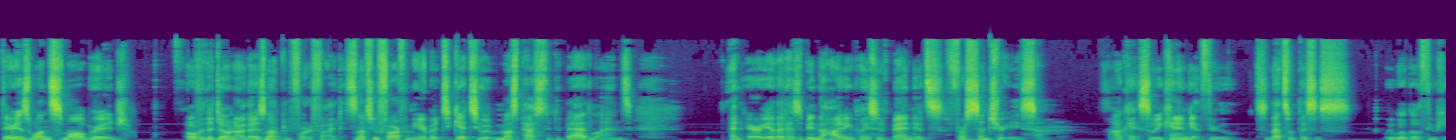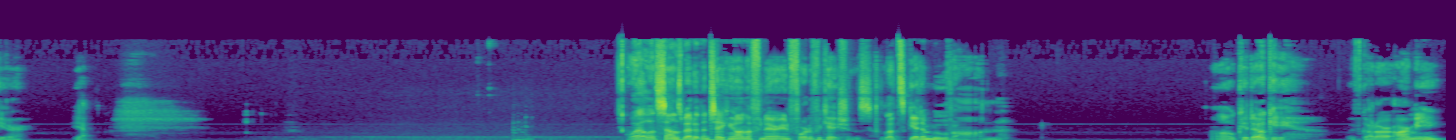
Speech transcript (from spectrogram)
There is one small bridge over the Donar that has not been fortified. It's not too far from here, but to get to it, we must pass through the Badlands. An area that has been the hiding place of bandits for centuries. Okay, so we can get through. So that's what this is. We will go through here. Yeah. Well, it sounds better than taking on the Fenarian fortifications. Let's get a move on. Okie dokie. We've got our army.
